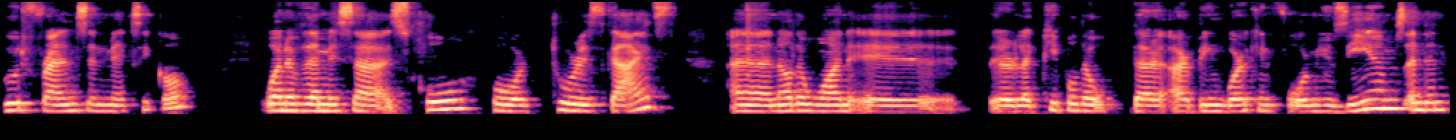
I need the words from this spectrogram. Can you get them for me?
good friends in Mexico. One of them is a school for tourist guides. Another one is they're like people that, that are being working for museums. And then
